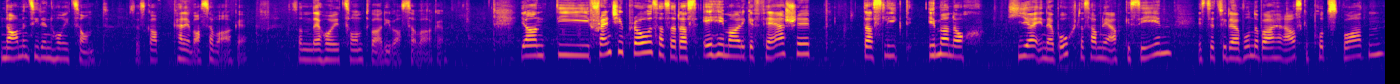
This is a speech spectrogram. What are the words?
nahmen sie den Horizont. Also es gab keine Wasserwaage, sondern der Horizont war die Wasserwaage. Ja, und die Friendship Rose, also das ehemalige Fährship, das liegt immer noch hier in der Bucht. Das haben wir auch gesehen. Ist jetzt wieder wunderbar herausgeputzt worden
